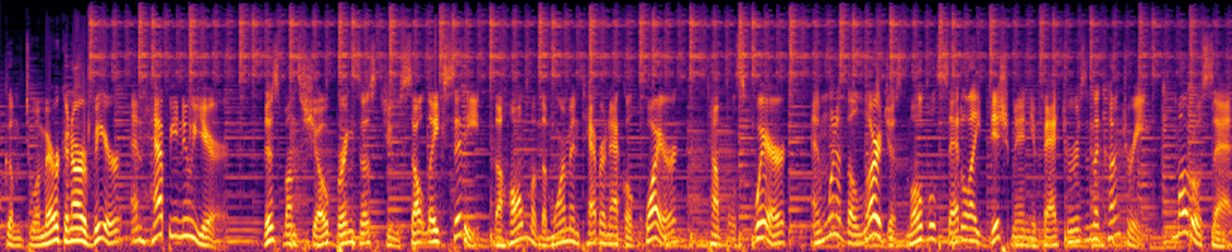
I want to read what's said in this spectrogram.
Welcome to American RVer and Happy New Year! This month's show brings us to Salt Lake City, the home of the Mormon Tabernacle Choir, Temple Square, and one of the largest mobile satellite dish manufacturers in the country, Motosat.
